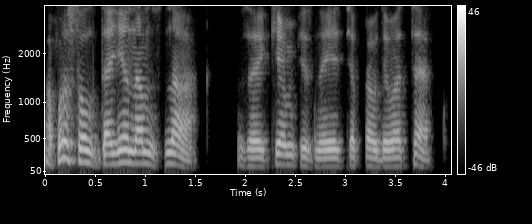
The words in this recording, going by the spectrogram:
Апостол дає нам знак, за яким пізнається правдива церква.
